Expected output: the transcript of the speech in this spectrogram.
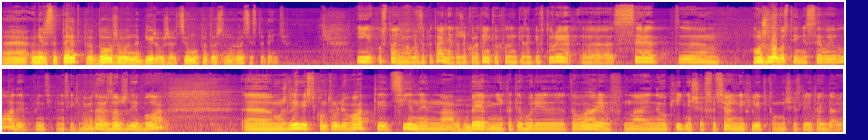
е, університет продовжував набір уже в цьому поточному році студентів. І останнє, мабуть, запитання, дуже коротенько, хвилинки за півтори. Е, Серед е, можливостей місцевої влади, в принципі, наскільки пам'ятаю, завжди була е, можливість контролювати ціни на певні категорії товарів, найнеобхідніших соціальний хліб, в тому числі і так далі.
